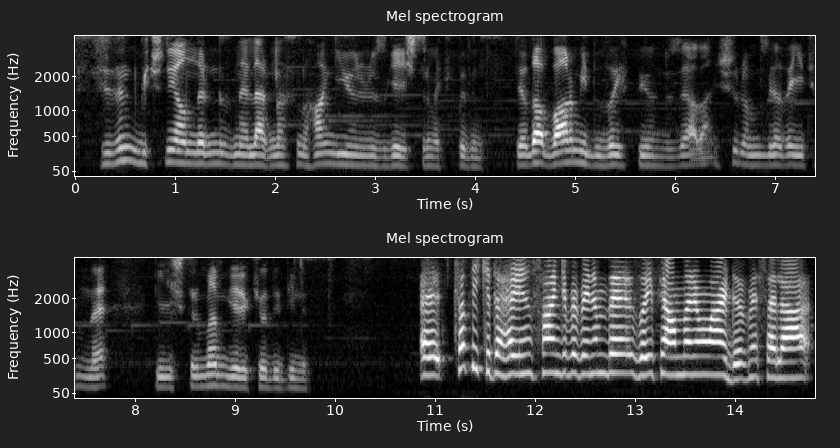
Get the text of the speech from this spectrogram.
sizin güçlü yanlarınız neler? Nasıl, hangi yönünüzü geliştirmek istediniz? Ya da var mıydı zayıf bir yönünüz? Ya ben şuramı biraz eğitimle geliştirmem gerekiyor dediğiniz. Ee, tabii ki de her insan gibi benim de zayıf yanlarım vardı. Mesela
